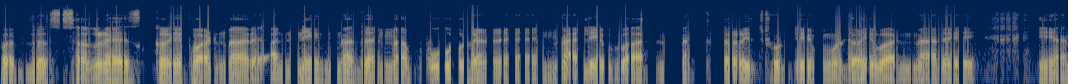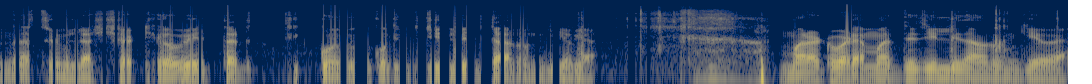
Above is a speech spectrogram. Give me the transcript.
बदलत सगळ्याच कडे पडणारे अनेक नद्यांना पूर नाले भरणारे छोटे मोठे भरणारे हे अंदाज तुम्ही लक्षात ठेवावे. तर ती कोणकोणती जिल्हे जाणून घेऊया. मराठवाड्यामध्ये जिल्हे जाणून घेऊया.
